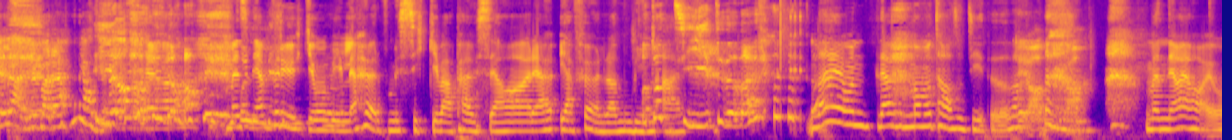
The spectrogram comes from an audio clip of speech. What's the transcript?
Dere lærere bare ja, det Ja. Men jeg bruker mobilen. Jeg hører på musikk i hver pause jeg har. Jeg, jeg føler at mobilen Du har er tid til det der. Nei, men det er, Man må ta seg tid til det, da. Ja, det er bra. Men ja, jeg har jo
